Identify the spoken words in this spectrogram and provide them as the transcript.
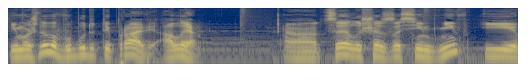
і можливо ви будете праві, але це лише за 7 днів, і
